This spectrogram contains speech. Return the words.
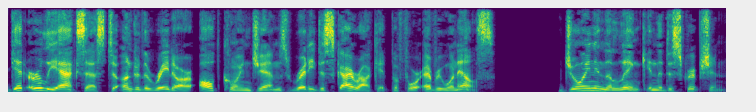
Get early access to under the radar altcoin gems ready to skyrocket before everyone else. Join in the link in the description.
